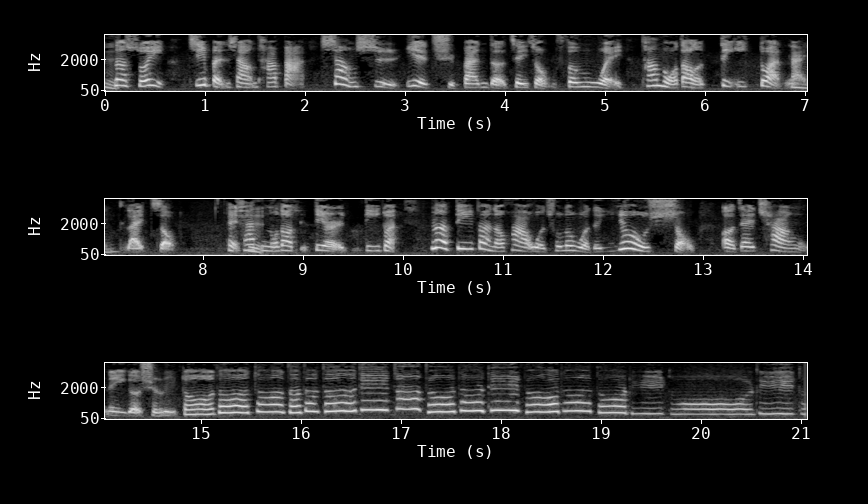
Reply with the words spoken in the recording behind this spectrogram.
嗯、那所以基本上它把像是夜曲般的这种氛围，它挪到了第一段来、嗯、来走，对，它挪到第二第一段。那第一段的话，我除了我的右手。呃，在唱那个旋律，哒哒哒哒哒哒滴哒哒哒滴哒哒哒滴哒滴哒。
